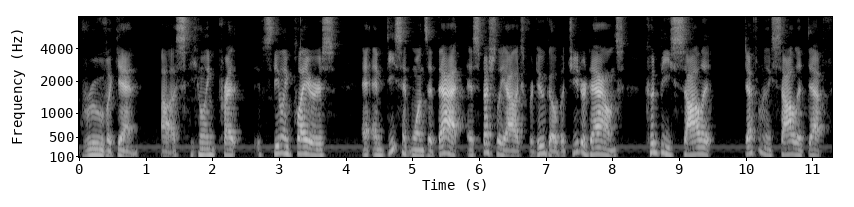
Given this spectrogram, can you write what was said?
groove again uh, stealing pre- stealing players and, and, decent ones at that, especially Alex Verdugo. But Jeter Downs could be solid, definitely solid depth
